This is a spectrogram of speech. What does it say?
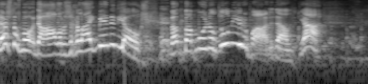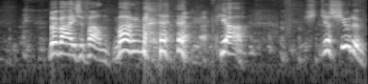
dat is toch mooi. Dan halen we ze gelijk binnen, die oogst. Wat, wat moet je nog doen hier op aarde dan? Ja, bewijzen van. Maar, ja, just shoot them.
